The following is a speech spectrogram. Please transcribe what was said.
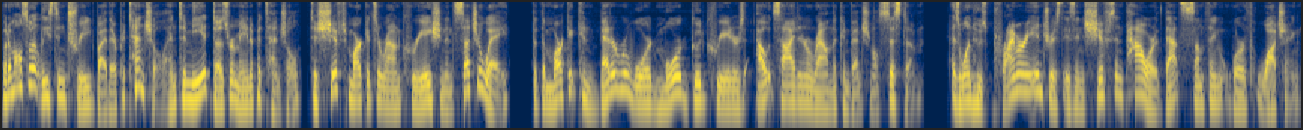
But I'm also at least intrigued by their potential, and to me, it does remain a potential to shift markets around creation in such a way that the market can better reward more good creators outside and around the conventional system. As one whose primary interest is in shifts in power, that's something worth watching.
